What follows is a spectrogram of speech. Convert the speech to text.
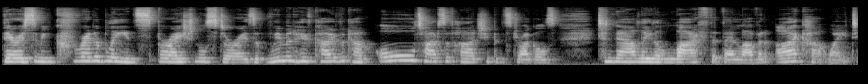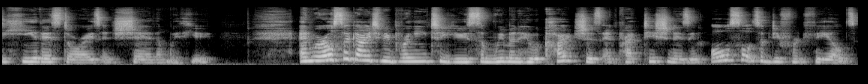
There are some incredibly inspirational stories of women who've overcome all types of hardship and struggles to now lead a life that they love, and I can't wait to hear their stories and share them with you. And we're also going to be bringing to you some women who are coaches and practitioners in all sorts of different fields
